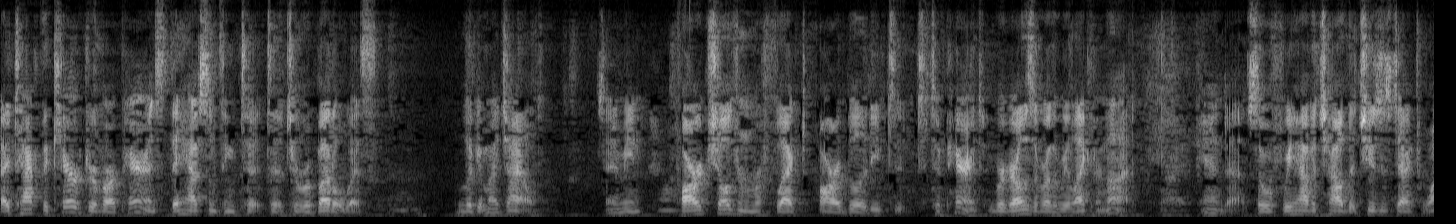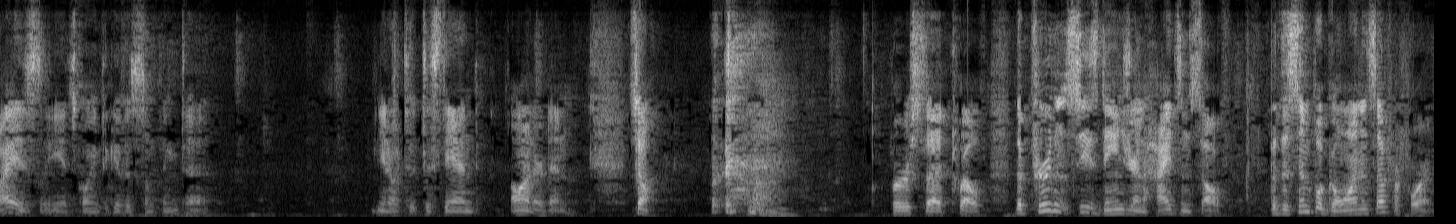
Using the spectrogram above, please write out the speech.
attack the character of our parents, they have something to, to, to rebuttal with. Look at my child. See what I mean? Our children reflect our ability to, to, to parent, regardless of whether we like it or not. And uh, so if we have a child that chooses to act wisely, it's going to give us something to, you know, to, to stand honored in. So, verse uh, 12. The prudent sees danger and hides himself, but the simple go on and suffer for it.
